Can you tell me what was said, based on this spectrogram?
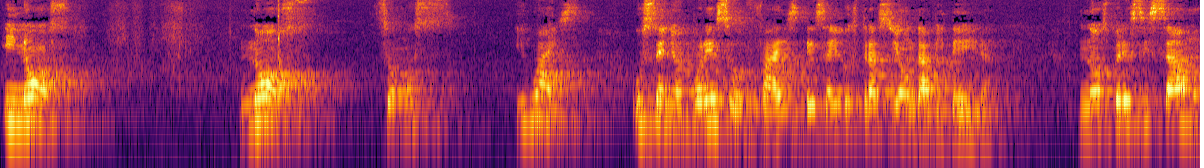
E nós, nós somos iguais. O Senhor, por isso, faz essa ilustração da videira. Nós precisamos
